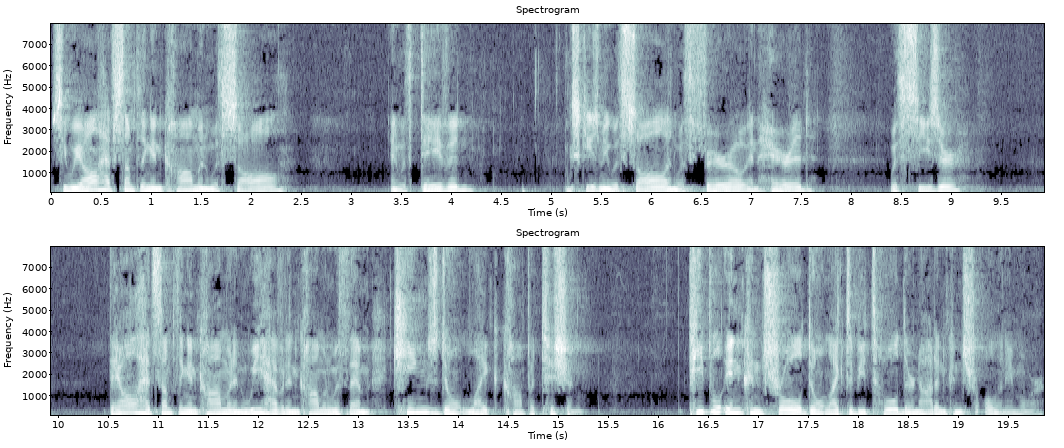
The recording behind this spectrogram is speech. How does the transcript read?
See, we all have something in common with Saul and with David excuse me, with Saul and with Pharaoh and Herod, with Caesar. They all had something in common, and we have it in common with them. Kings don't like competition. People in control don't like to be told they're not in control anymore.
